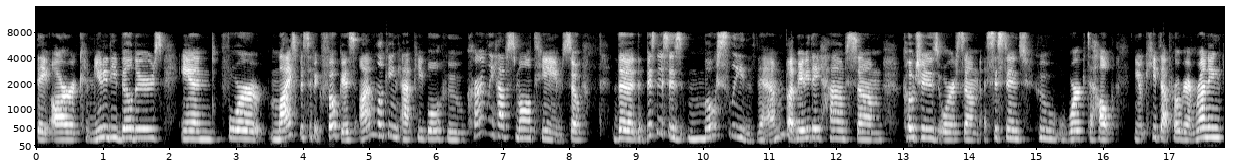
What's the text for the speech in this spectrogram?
they are community builders. And for my specific focus, I'm looking at people who currently have small teams. So the, the business is mostly them, but maybe they have some coaches or some assistants who work to help you know keep that program running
